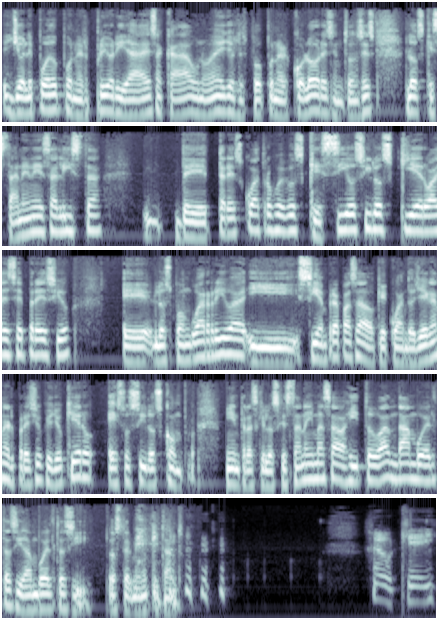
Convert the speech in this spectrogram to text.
yo le puedo poner prioridades a cada uno de ellos, les puedo poner colores. Entonces, los que están en esa lista de tres, cuatro juegos que sí o sí los quiero a ese precio, eh, los pongo arriba y siempre ha pasado que cuando llegan al precio que yo quiero, esos sí los compro. Mientras que los que están ahí más abajito van, dan vueltas y dan vueltas y los termino quitando. ok.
